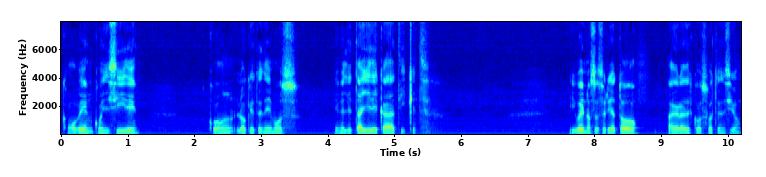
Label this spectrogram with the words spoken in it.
Como ven, coincide con lo que tenemos en el detalle de cada ticket. Y bueno, eso sería todo. Agradezco su atención.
